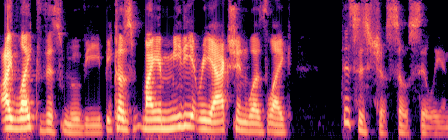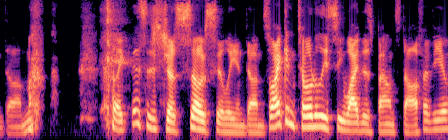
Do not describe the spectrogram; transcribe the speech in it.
I like this movie because my immediate reaction was like this is just so silly and dumb. like this is just so silly and dumb. So I can totally see why this bounced off of you.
